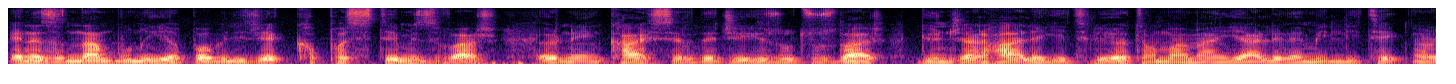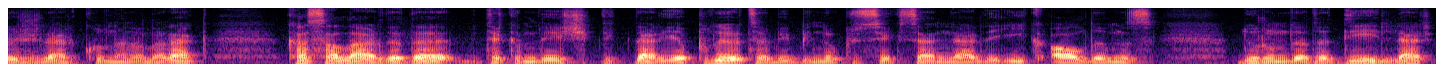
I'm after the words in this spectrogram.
En azından bunu yapabilecek kapasitemiz var. Örneğin Kayseri'de C-130'lar güncel hale getiriliyor. Tamamen yerli ve milli teknolojiler kullanılarak. Kasalarda da bir takım değişiklikler yapılıyor tabii. 1980'lerde ilk aldığımız durumda da değiller.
